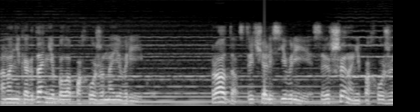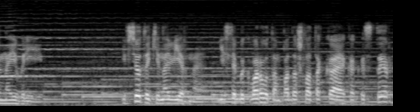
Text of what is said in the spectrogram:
она никогда не была похожа на евреев. Правда, встречались евреи, совершенно не похожие на евреев. И все-таки, наверное, если бы к воротам подошла такая, как Эстер,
